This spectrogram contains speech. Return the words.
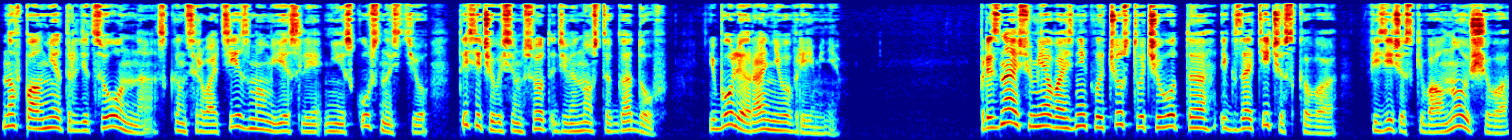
но вполне традиционно, с консерватизмом, если не искусностью, 1890-х годов и более раннего времени. Признаюсь, у меня возникло чувство чего-то экзотического, физически волнующего,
